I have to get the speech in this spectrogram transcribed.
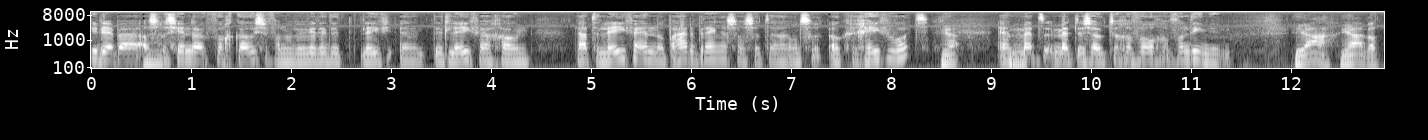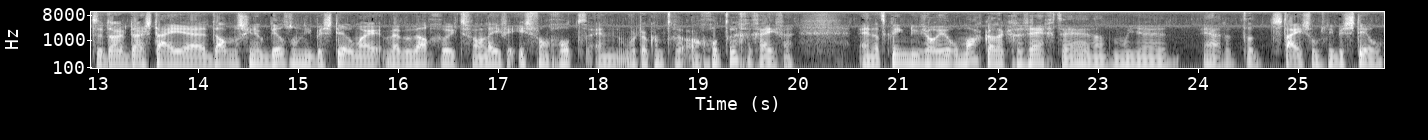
Jullie hebben als gezin er ook voor gekozen van we willen dit, leven, uh, dit leven gewoon laten leven en op aarde brengen zoals het uh, ons ook gegeven wordt. Ja. En ja. Met, met dus ook de gevolgen van die. Ja, ja dat, daar, daar sta je dan misschien ook deels nog niet bij stil. Maar we hebben wel gegroeid van leven is van God en wordt ook aan, aan God teruggegeven. En dat klinkt nu zo heel makkelijk gezegd. Hè? Dat moet je ja, dat, dat sta je soms niet bij stil.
